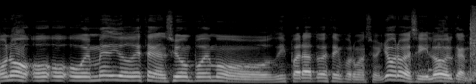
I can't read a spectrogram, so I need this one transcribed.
O no, o, en medio de esta canción podemos disparar toda esta información. Yo creo que sí, luego del cambio.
